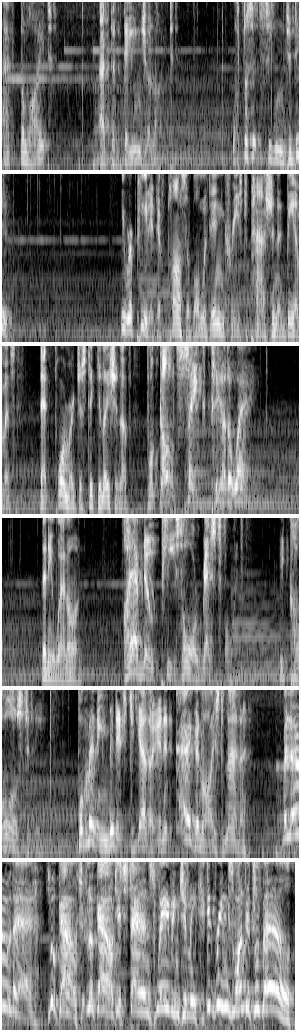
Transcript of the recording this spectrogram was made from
At the light? At the danger light. What does it seem to do? He repeated, if possible, with increased passion and vehemence, that former gesticulation of, For God's sake, clear the way! Then he went on, I have no peace or rest for it. It calls to me, for many minutes together in an agonized manner, Below there! Look out! Look out! It stands waving to me! It rings one little bell!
